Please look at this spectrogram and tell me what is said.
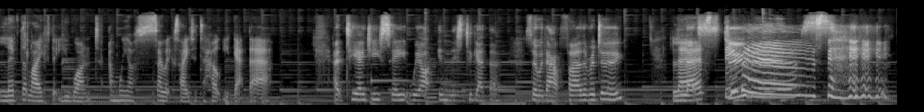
live the life that you want. And we are so excited to help you get there. At TAGC, we are in this together. So without further ado, let's, let's do, do this. this.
